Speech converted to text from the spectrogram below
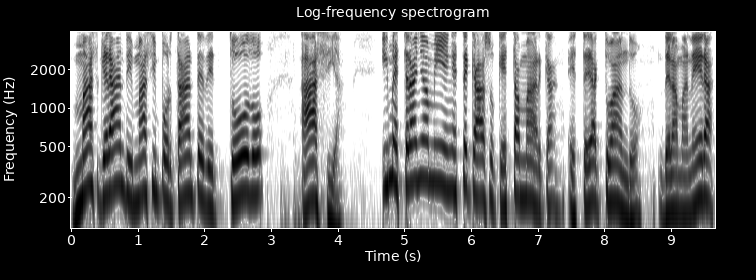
más grande y más importante de todo Asia. Y me extraña a mí en este caso que esta marca esté actuando de la manera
